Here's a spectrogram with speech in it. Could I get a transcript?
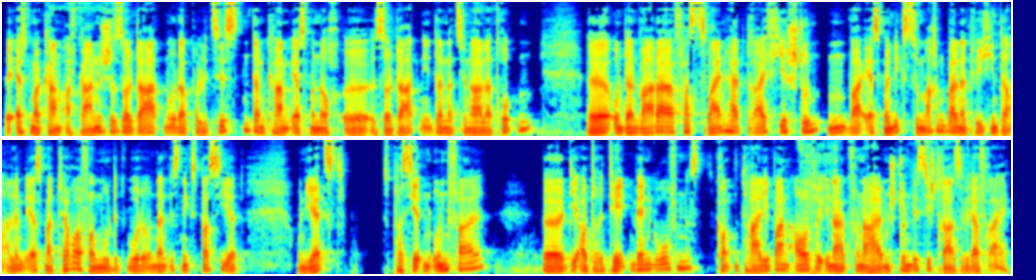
äh, erstmal kamen afghanische Soldaten oder Polizisten, dann kamen erstmal noch äh, Soldaten internationaler Truppen äh, und dann war da fast zweieinhalb, drei, vier Stunden, war erstmal nichts zu machen, weil natürlich hinter allem erstmal Terror vermutet wurde und dann ist nichts passiert. Und jetzt, es passiert ein Unfall, äh, die Autoritäten werden gerufen, es kommt ein Taliban-Auto, innerhalb von einer halben Stunde ist die Straße wieder frei.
